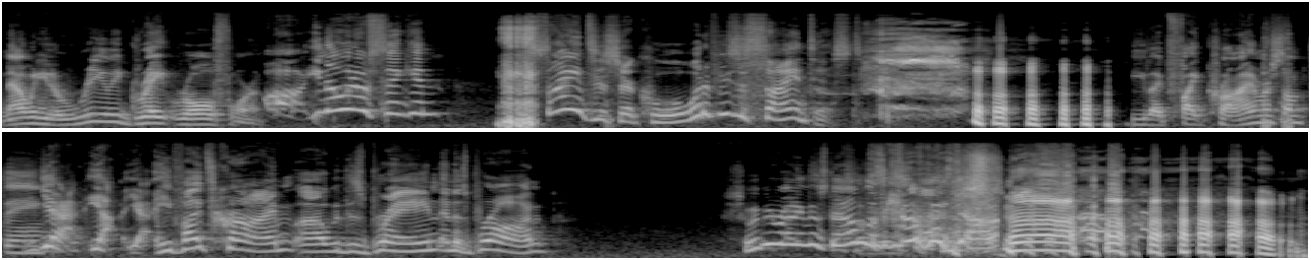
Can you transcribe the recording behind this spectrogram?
Now we need a really great role for him. Oh, you know what I was thinking? Scientists are cool. What if he's a scientist? You like fight crime or something? Yeah, yeah, yeah. He fights crime uh, with his brain and his brawn. Should we be writing this down? Let's get this down.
